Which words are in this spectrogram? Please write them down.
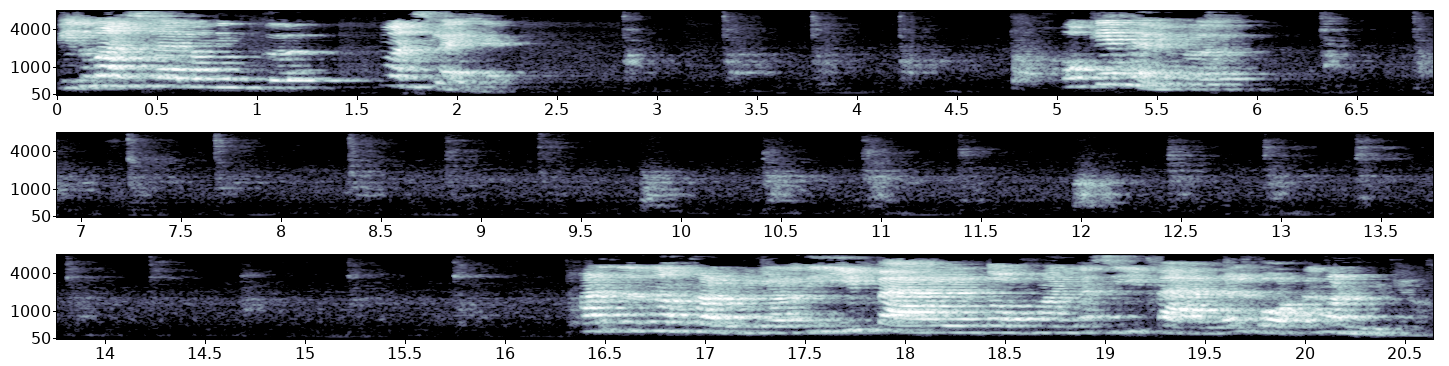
ഇത് മനസ്സിലായല്ലോ നിങ്ങൾക്ക്? മനസ്സിലായില്ലേ ഓക്കെ അല്ലേ നിങ്ങൾ അടുത്തത് നമുക്ക് കണ്ടുപിടിക്കാനുള്ളത് E parallel top minus E parallel bottom കണ്ടുപിടിക്കണം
